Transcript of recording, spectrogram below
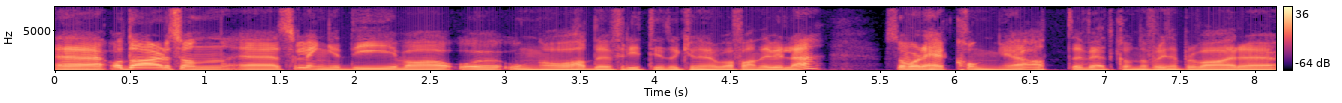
uh, Og da er det sånn, uh, så lenge de var unge og hadde fritid og kunne gjøre hva faen de ville, så var det helt konge at vedkommende eksempel var uh,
